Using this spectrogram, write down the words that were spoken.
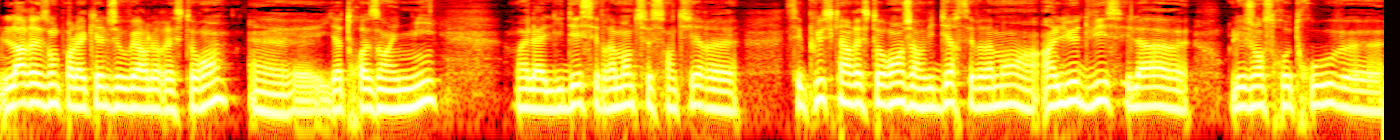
la raison pour laquelle j'ai ouvert le restaurant il y a trois ans et demi. Voilà, l'idée, c'est vraiment de se sentir c'est plus qu'un restaurant, j'ai envie de dire, c'est vraiment un, lieu de vie. C'est là euh, où les gens se retrouvent euh,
